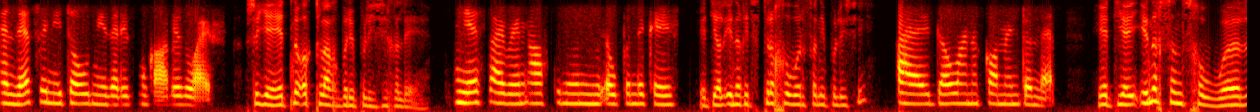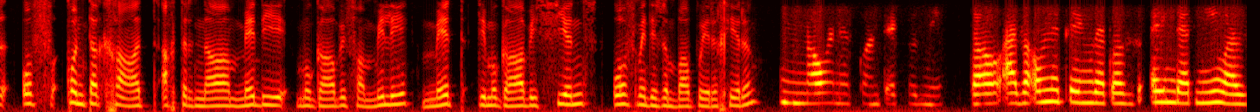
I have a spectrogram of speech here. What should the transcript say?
And that's when he told me that it's Mugabe's wife. So jy het nou 'n klag by die polisie gelê. Yes, I went afternoon we opened the case. Het jy al enigiets teruggehoor van die polisie? I don't want to comment on that. Het jy enigsins gehoor of kontak gehad agterna met die Mugabe familie, met die Mugabe seuns of met die Zimbabwe regering? No one has contacted me. So uh, the only thing that was aimed at me was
